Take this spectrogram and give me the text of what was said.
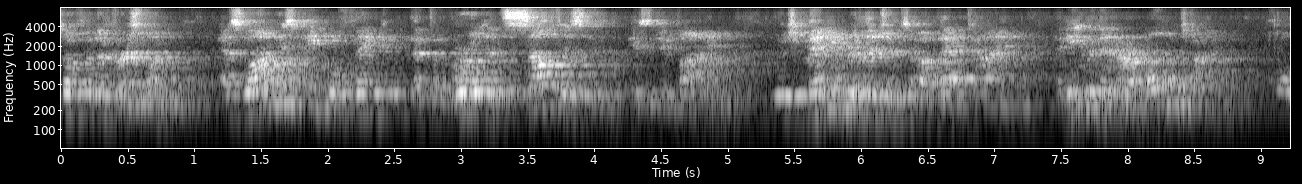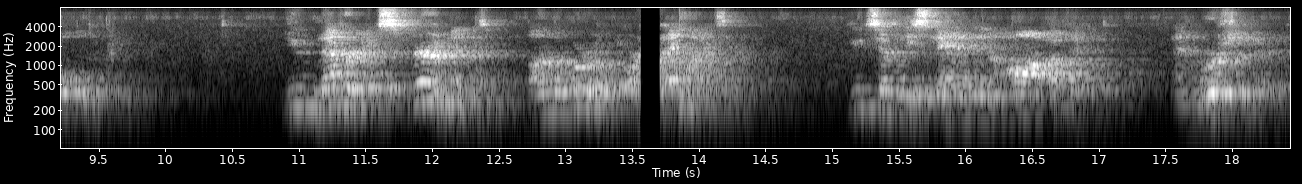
So for the first one, as long as people think that the world itself is, is divine, which many religions of that time, and even in our own time, hold, you'd never experiment on the world or analyze it. You'd simply stand in awe of it and worship it.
